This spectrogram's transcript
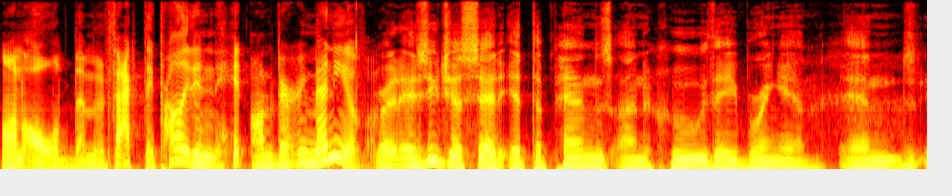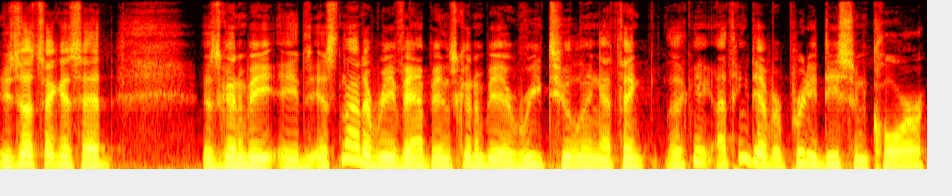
on all of them. In fact, they probably didn't hit on very many of them. Right, as you just said, it depends on who they bring in, and just like I said, it's going to be. A, it's not a revamping; it's going to be a retooling. I think. I think. I think they have a pretty decent core,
